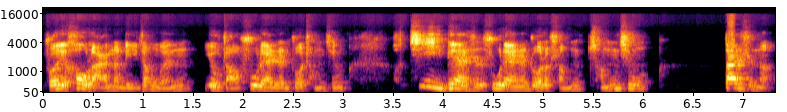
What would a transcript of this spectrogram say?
所以后来呢，李正文又找苏联人做澄清，即便是苏联人做了澄澄清，但是呢，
